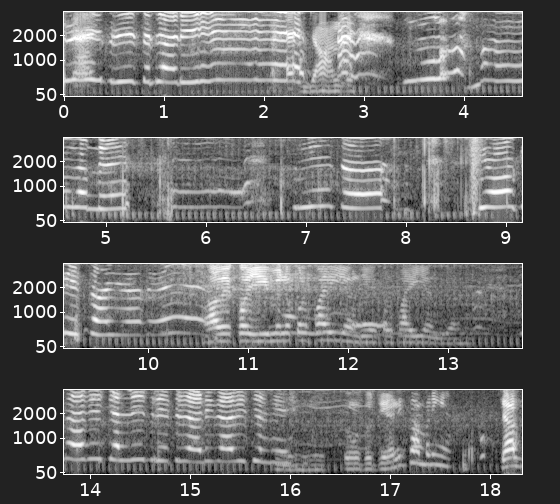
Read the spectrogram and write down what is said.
ਨਹੀਂ ਪ੍ਰੀਤ ਡਾੜੀ ਜਾਣ ਦੇ ਮੰਮੀ ਪ੍ਰੀਤ ਕਿਉਂ ਕੀਤਾ ਇਹ ਆ ਵੇਖੋ ਜੀ ਮੈਨੂੰ ਕਲਪਾਈ ਜਾਂਦੀ ਹੈ ਕਲਪਾਈ ਜਾਂਦੀ ਹੈ ਮੈਂ ਵੀ ਚੱਲੀ ਪ੍ਰੀਤ ਡਾੜੀ ਮੈਂ ਵੀ ਚੱਲੀ। ਤੂੰ ਦੂਜੀਆਂ ਨਹੀਂ ਸਾਂਭਣੀਆਂ? ਚੱਲ।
